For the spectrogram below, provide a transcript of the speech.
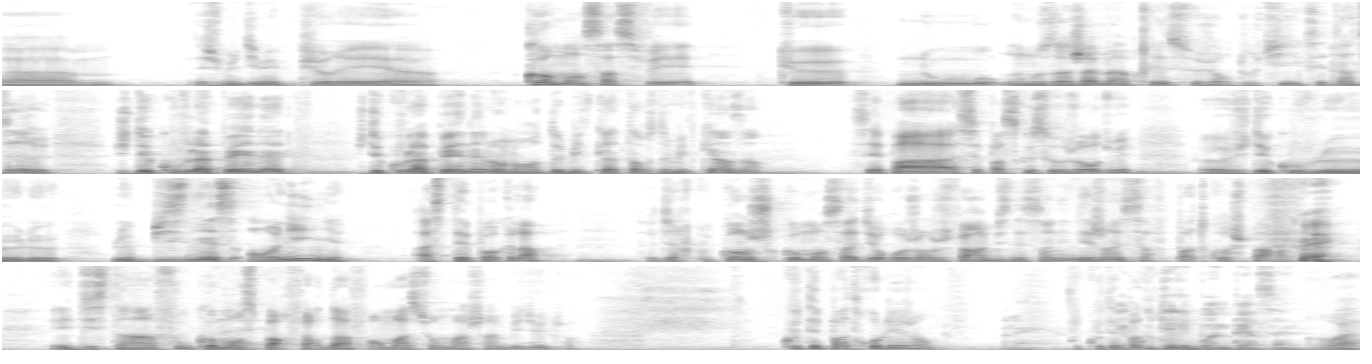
Euh, et je me dis, mais purée, euh, comment ça se fait que nous, on nous a jamais appris ce genre d'outils, etc. Tu sais, je, je découvre la PNL. Je découvre la PNL, on est en 2014-2015. Hein. C'est pas, c'est pas ce que c'est aujourd'hui. Euh, je découvre le, le, le business en ligne à cette époque-là. C'est-à-dire que quand je commence à dire aux gens, je vais faire un business en ligne, les gens, ils savent pas de quoi je parle. Et ils disent, t'es un fou, commence par faire de la formation, machin, bidule. Tu vois. Écoutez pas trop les gens. Écoutez pas Écoutez trop les bonnes personnes. Ouais,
